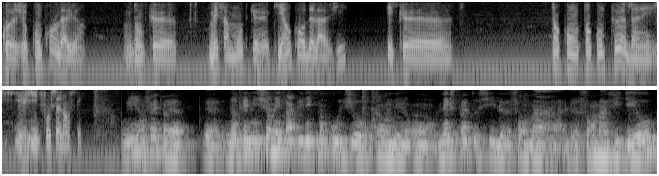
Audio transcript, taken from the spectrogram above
que je comprends d'ailleurs. Donc, euh, mais ça montre qu'il y a encore de la vie et que tant qu'on tant qu'on peut, ben, il, faut se lancer. Oui, en fait, notre émission n'est pas uniquement audio. On, exploite aussi le format, le format vidéo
